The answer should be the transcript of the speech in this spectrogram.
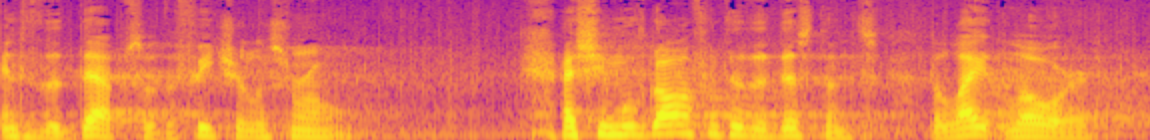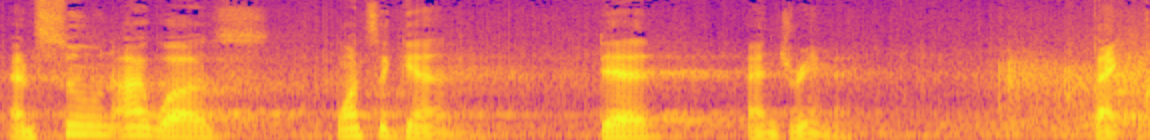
into the depths of the featureless room. As she moved off into the distance, the light lowered, and soon I was, once again, dead and dreaming. Thank you.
